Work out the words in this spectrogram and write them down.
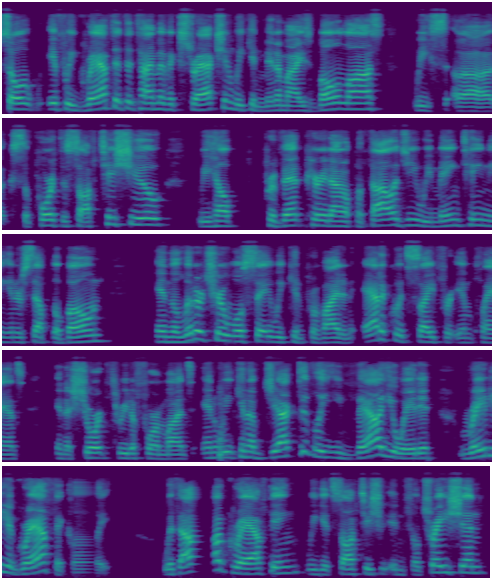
So if we graft at the time of extraction, we can minimize bone loss. We uh, support the soft tissue. We help prevent periodontal pathology. We maintain the interseptal bone. And the literature will say we can provide an adequate site for implants in a short three to four months, and we can objectively evaluate it radiographically. Without grafting, we get soft tissue infiltration,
